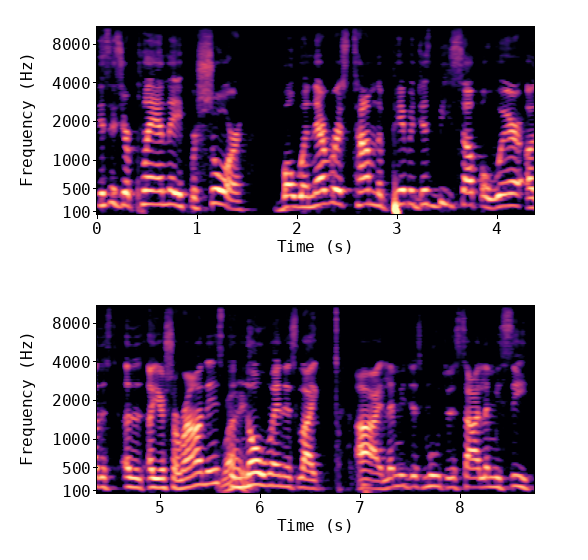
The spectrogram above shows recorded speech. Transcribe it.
this is your plan A for sure, But whenever it's time to pivot, just be self aware of, the, of, of your surroundings Right. to know when it's like, all right, let me just move to the side. Let me see.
